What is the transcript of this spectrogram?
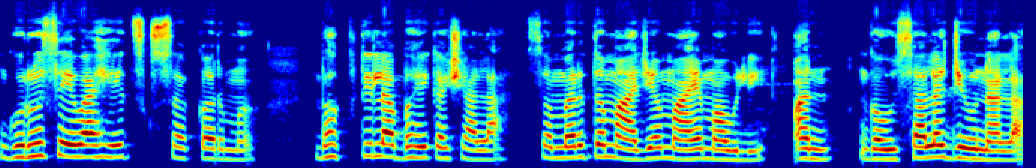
गुरुसेवा हेच सकर्म. भक्तीला भय कशाला. समर्थ माझ्या मायमाऊली अन गवसाला जीवनाला.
